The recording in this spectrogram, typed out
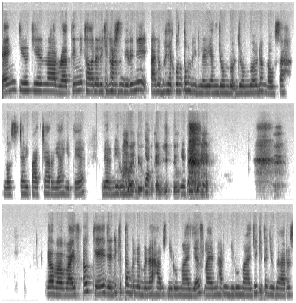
thank you Kinar. Berarti nih kalau dari Kinar sendiri nih ada banyak untung nih dari yang jomblo-jomblo udah nggak usah nggak usah cari pacar ya gitu ya, biar di rumah. Waduh, ya. bukan gitu. gitu. Gak apa-apa, oke. Okay. Jadi kita benar-benar harus di rumah aja. Selain harus di rumah aja, kita juga harus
